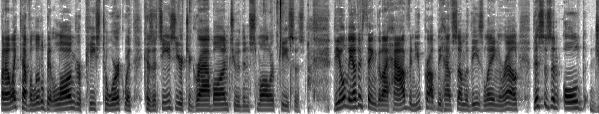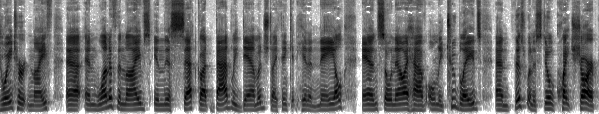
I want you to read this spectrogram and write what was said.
but I like to have a little bit longer piece to work with because it's easier to grab onto than smaller pieces. The only other thing that I have, and you probably have some of these laying around, this is an old jointer knife, uh, and one of the knives in this set got badly damaged. I think it hit a nail, and so now I have only two blades and this one is still quite sharp.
